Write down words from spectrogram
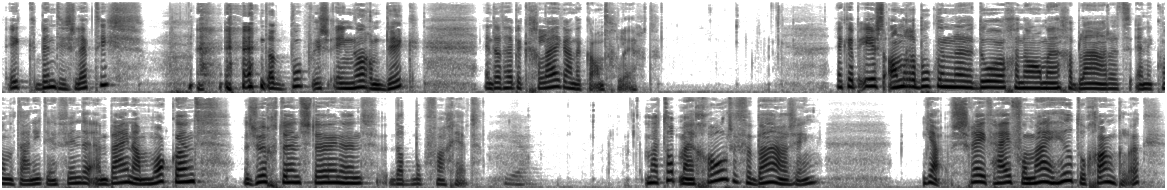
ik ben dyslectisch. dat boek is enorm dik. En dat heb ik gelijk aan de kant gelegd. Ik heb eerst andere boeken uh, doorgenomen en gebladerd en ik kon het daar niet in vinden. En bijna mokkend, zuchtend, steunend, dat boek van Gert. Ja. Maar tot mijn grote verbazing, ja, schreef hij voor mij heel toegankelijk.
